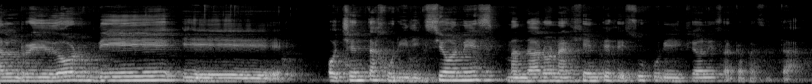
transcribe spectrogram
alrededor de 80 eh, jurisdicciones mandaron agentes de sus jurisdicciones a capacitar.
